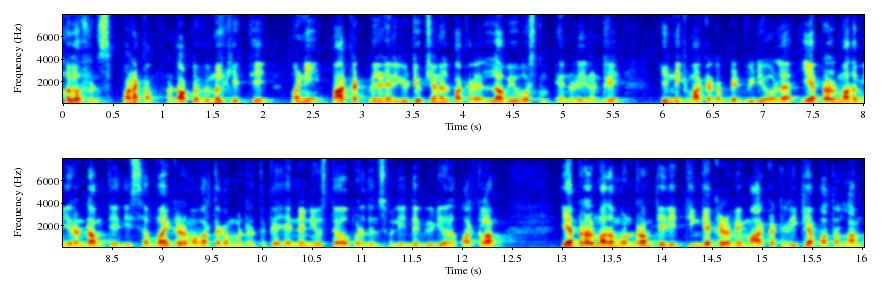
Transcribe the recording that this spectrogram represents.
ஹலோ ஃப்ரெண்ட்ஸ் வணக்கம். நான் doctor Vimal Keerthi. Money market millionaire YouTube channel பார்க்குற எல்லா வியூவர்ஸ்க்கும் என்னுடைய நன்றி. இன்னைக்கு மார்க்கெட் அப்டேட் வீடியோவில் ஏப்ரல் மாதம் இரண்டாம் தேதி செவ்வாய்க்கிழமை வர்த்தகம் பண்ணுறதுக்கு என்ன நியூஸ் தேவைப்படுதுன்னு சொல்லி இந்த வீடியோவில் பார்க்கலாம். ஏப்ரல் மாதம் ஒன்றாம் தேதி திங்கட்கிழமை மார்க்கெட் ரீக்கே பார்த்துடலாம்.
